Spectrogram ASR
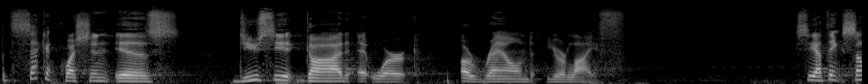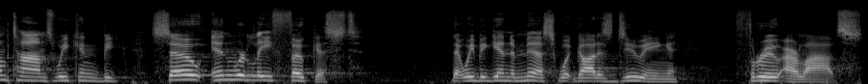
But the second question is do you see God at work around your life? See, I think sometimes we can be so inwardly focused that we begin to miss what God is doing through our lives.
